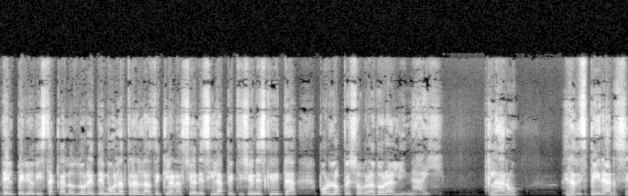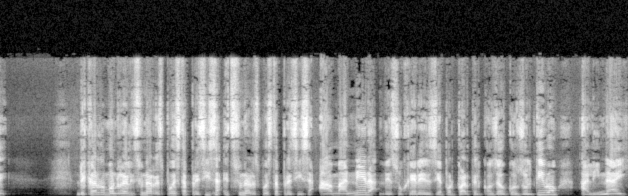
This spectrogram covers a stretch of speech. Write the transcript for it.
del periodista Carlos Loret de Mola tras las declaraciones y la petición escrita por López Obrador al INAI. Claro, era de esperarse. Ricardo Monreal hizo una respuesta precisa, esta es una respuesta precisa, a manera de sugerencia por parte del Consejo Consultivo al INAI.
